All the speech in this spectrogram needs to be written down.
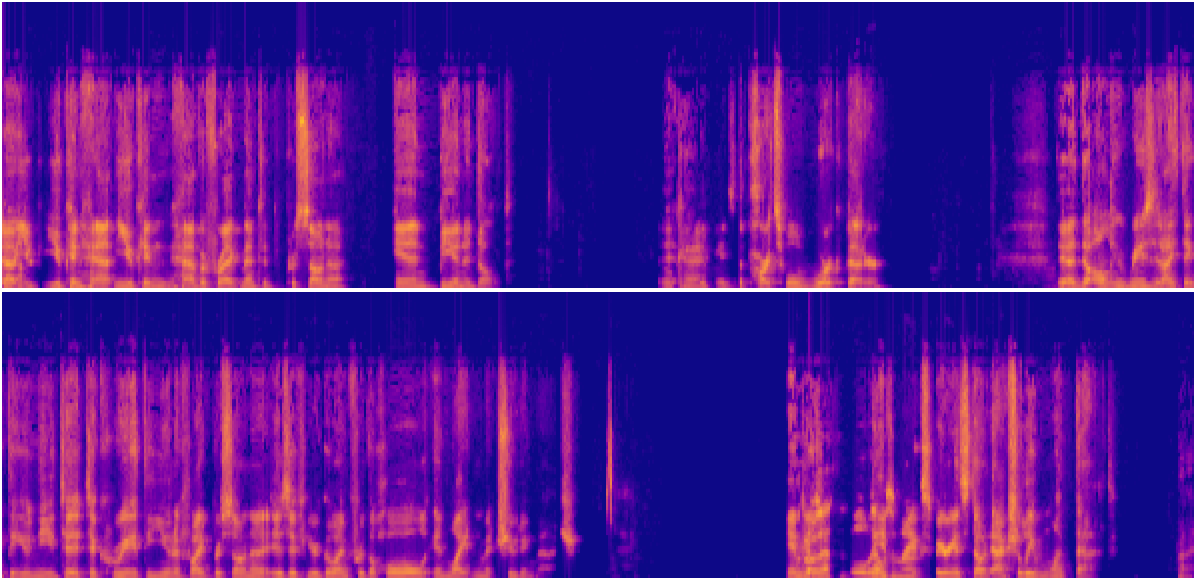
No, you you can have you can have a fragmented persona and be an adult. Okay, it means the parts will work better. Yeah, the only reason I think that you need to to create the unified persona is if you're going for the whole enlightenment shooting match. And okay, most that, people, that was in my experience, don't actually want that. Right,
